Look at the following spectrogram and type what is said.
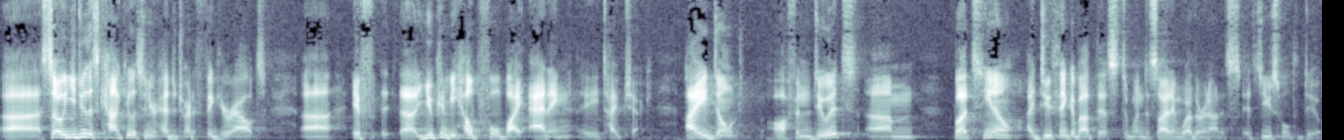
Uh, so you do this calculus in your head to try to figure out uh, if uh, you can be helpful by adding a type check. I don't often do it, um, but you know, I do think about this when deciding whether or not it's, it's useful to do.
